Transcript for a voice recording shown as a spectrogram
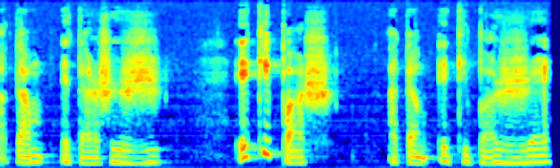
а там этаж «ж». Экипаж, а там экипаж «ж».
